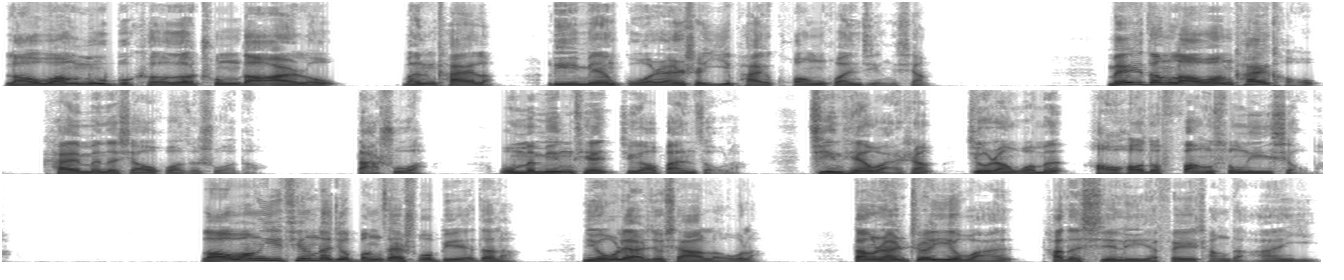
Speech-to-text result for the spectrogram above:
老王怒不可遏，冲到二楼，门开了，里面果然是一派狂欢景象。没等老王开口，开门的小伙子说道：“大叔啊，我们明天就要搬走了，今天晚上就让我们好好的放松一宿吧。”老王一听，那就甭再说别的了，扭脸就下楼了。当然，这一晚他的心里也非常的安逸。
